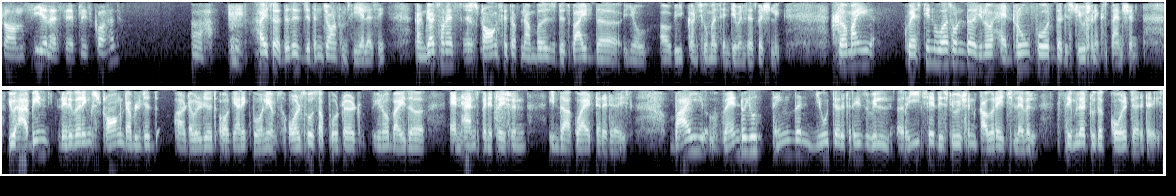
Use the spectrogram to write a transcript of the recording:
from CLSA. Please go ahead. Uh, hi, sir. This is Jitin John from CLSA. Congrats on a strong set of numbers despite the you know uh, weak consumer sentiments, especially. So my question was on the you know headroom for the distribution expansion. You have been delivering strong double-digit uh, double-digit organic volumes, also supported you know by the enhanced penetration in the acquired territories. By when do you think the new territories will reach a distribution coverage level similar to the core territories?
